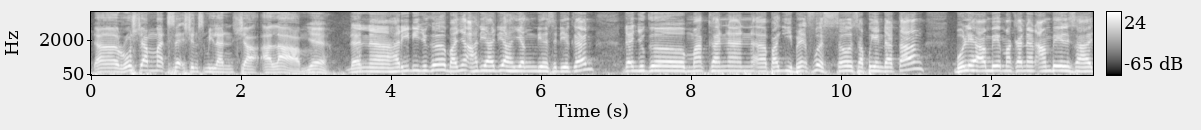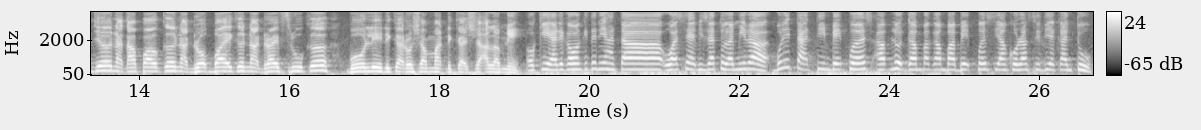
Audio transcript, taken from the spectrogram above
uh, Rosham Mat Section 9 Shah Alam Ya. Yeah. Dan uh, hari ini juga banyak hadiah-hadiah yang dia sediakan dan juga makanan uh, pagi breakfast. So siapa yang datang boleh ambil makanan ambil sahaja nak tapau ke nak drop by ke nak drive through ke boleh dekat Roshamat dekat Shah Alam ni. Okey, ada kawan kita ni hantar WhatsApp Izatul Amira. Boleh tak team Backpers upload gambar-gambar Backpers yang korang sediakan tu?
